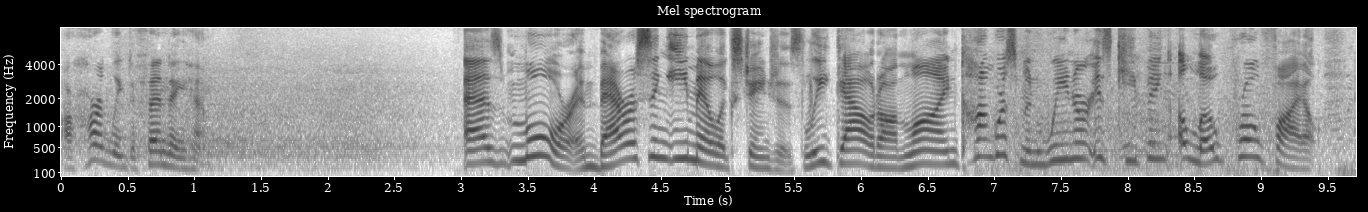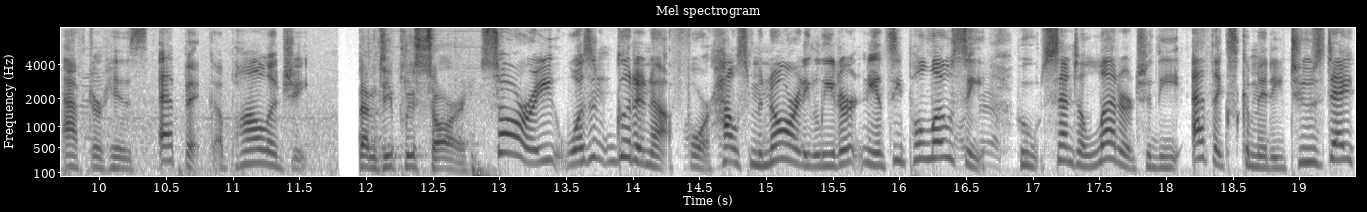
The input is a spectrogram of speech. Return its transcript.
are hardly defending him. As more embarrassing email exchanges leak out online, Congressman Weiner is keeping a low profile after his epic apology. I'm deeply sorry. Sorry wasn't good enough for House Minority Leader Nancy Pelosi, who sent a letter to the Ethics Committee Tuesday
